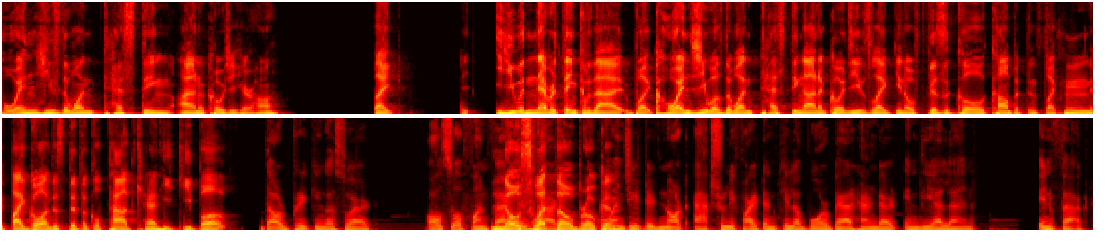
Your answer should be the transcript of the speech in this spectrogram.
Koenji's the one testing Ayano Koji here, huh? Like, you would never think of that, but Koenji was the one testing Ayano Koji's, like, you know, physical competence. Like, hmm, if I go on this difficult path, can he keep up? without breaking a sweat. Also, a fun fact No sweat though, broken. Koenji did not actually fight and kill a boar barehanded in the LN. In fact,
